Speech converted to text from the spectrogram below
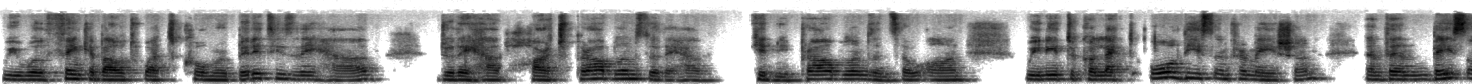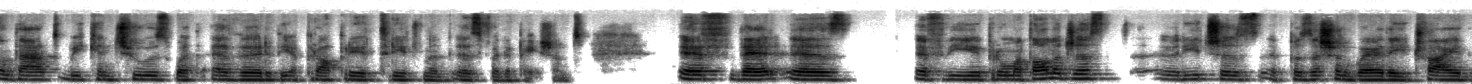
We will think about what comorbidities they have. Do they have heart problems? Do they have kidney problems and so on? We need to collect all these information. And then based on that, we can choose whatever the appropriate treatment is for the patient. If there is, if the rheumatologist reaches a position where they tried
